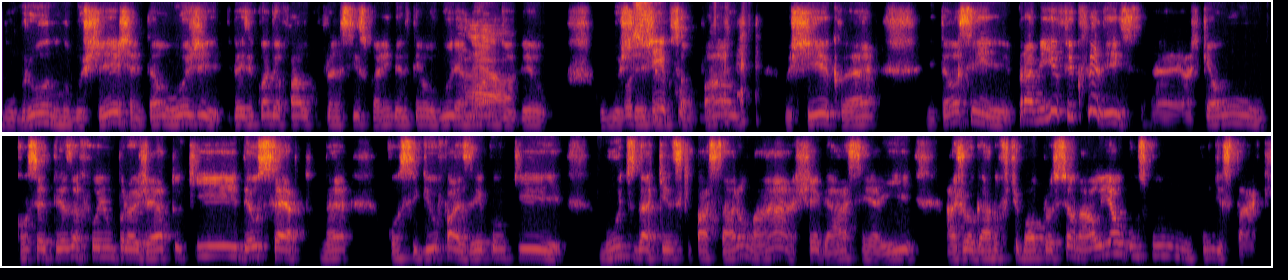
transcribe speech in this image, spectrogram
no Bruno, no Bochecha. Então, hoje, de vez em quando eu falo com o Francisco ainda, ele tem orgulho enorme ah, de ver o, o Bochecha no São Paulo. o Chico, é. Então, assim, para mim eu fico feliz. É, acho que é um, com certeza foi um projeto que deu certo, né? Conseguiu fazer com que muitos daqueles que passaram lá chegassem aí a jogar no futebol profissional e alguns com, com destaque.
